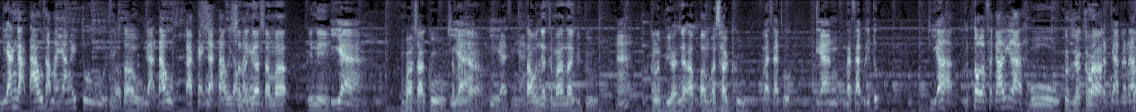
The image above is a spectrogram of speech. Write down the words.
dia nggak tahu sama yang itu. nggak tahu. Nggak tahu, kakek nggak tahu sama Senengnya yang itu. sama ini Iya. Mbak Sagu, senengnya. Iya, iya sama- cemana gitu? Hah? Kelebihannya apa Mbak Sagu? Bahasaku. Yang bahasaku itu dia getol sekali lah. Wow, kerja keras. Kerja keras,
